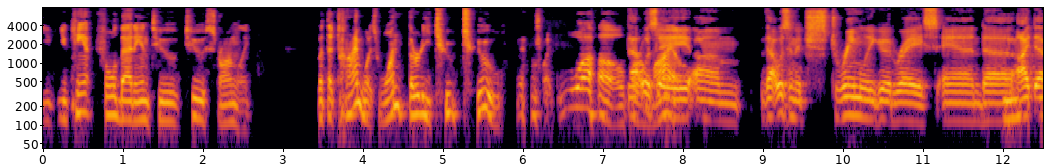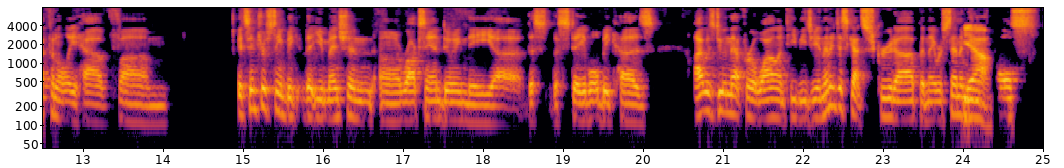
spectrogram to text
you, can't fold that in too too strongly. But the time was one thirty two two. It was like whoa. That was mile. a um, that was an extremely good race, and uh, Mhm. I definitely have. Um, it's interesting be- that you mentioned uh, Roxanne doing the, uh, the the stable because I was doing that for a while on TVG, and then it just got screwed up, and they were sending Yeah. me false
